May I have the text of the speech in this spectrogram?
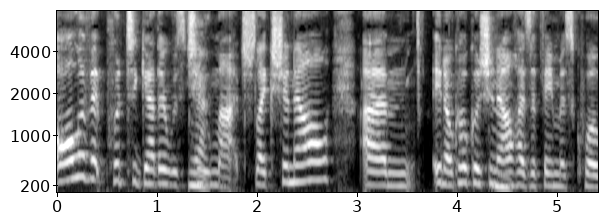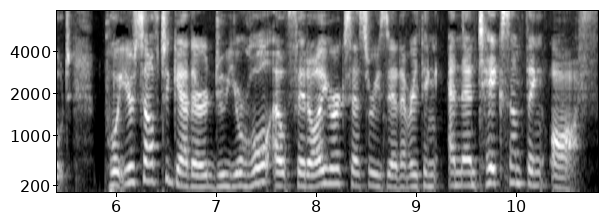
all of it put together was too Yeah. much. Like Chanel, um, you know, Coco. Chanel has a famous quote: "Put yourself together, do your whole outfit, all your accessories and everything, and then take something off."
